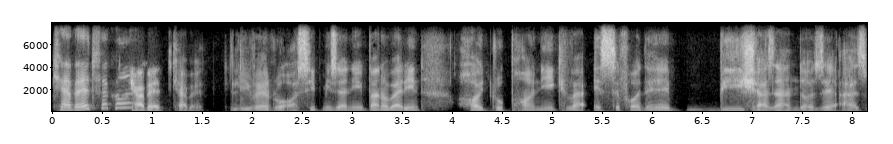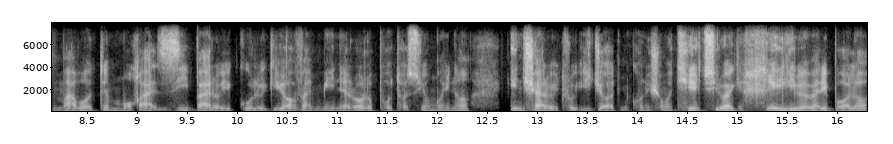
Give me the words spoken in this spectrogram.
کبد فکر کنم؟ کبد کبد. لیور رو آسیب می‌زنی. بنابراین هایدروپانیک و استفاده بیش از اندازه از مواد مغذی برای گل و مینرال و پتاسیم و اینا این شرایط رو ایجاد می‌کنه. شما THC رو اگه خیلی ببری بالا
